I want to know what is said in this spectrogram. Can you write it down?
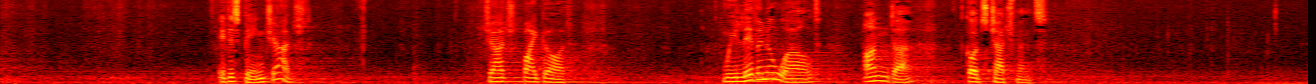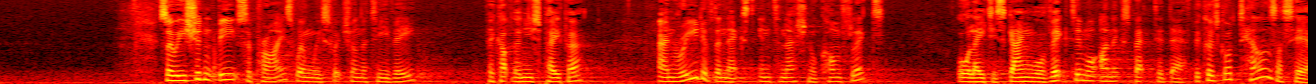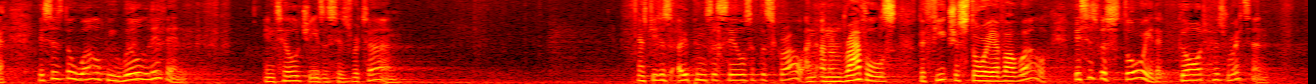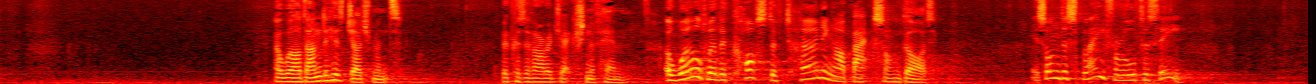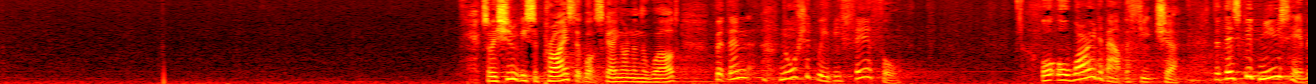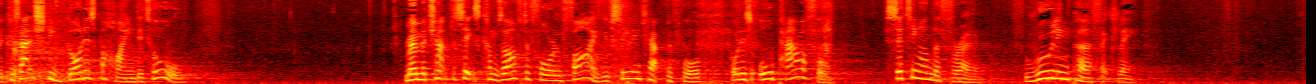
it is being judged. Judged by God. We live in a world under God's judgment. So we shouldn't be surprised when we switch on the TV, pick up the newspaper, and read of the next international conflict or latest gang war victim or unexpected death. Because God tells us here this is the world we will live in until Jesus' return. As Jesus opens the seals of the scroll and, and unravels the future story of our world, this is the story that God has written. A world under his judgment because of our rejection of him. A world where the cost of turning our backs on God is on display for all to see. So we shouldn't be surprised at what's going on in the world, but then nor should we be fearful or, or worried about the future. That there's good news here because actually God is behind it all. Remember, chapter 6 comes after 4 and 5. We've seen in chapter 4, God is all powerful, sitting on the throne, ruling perfectly.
